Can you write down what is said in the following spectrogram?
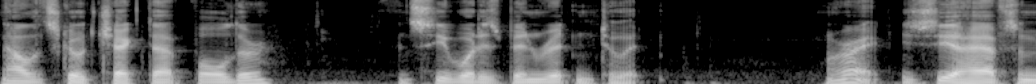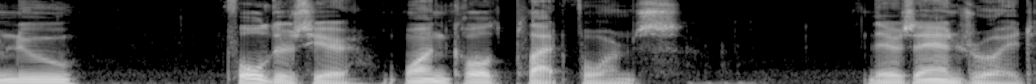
Now let's go check that folder and see what has been written to it. Alright, you see I have some new folders here. One called platforms. There's Android.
